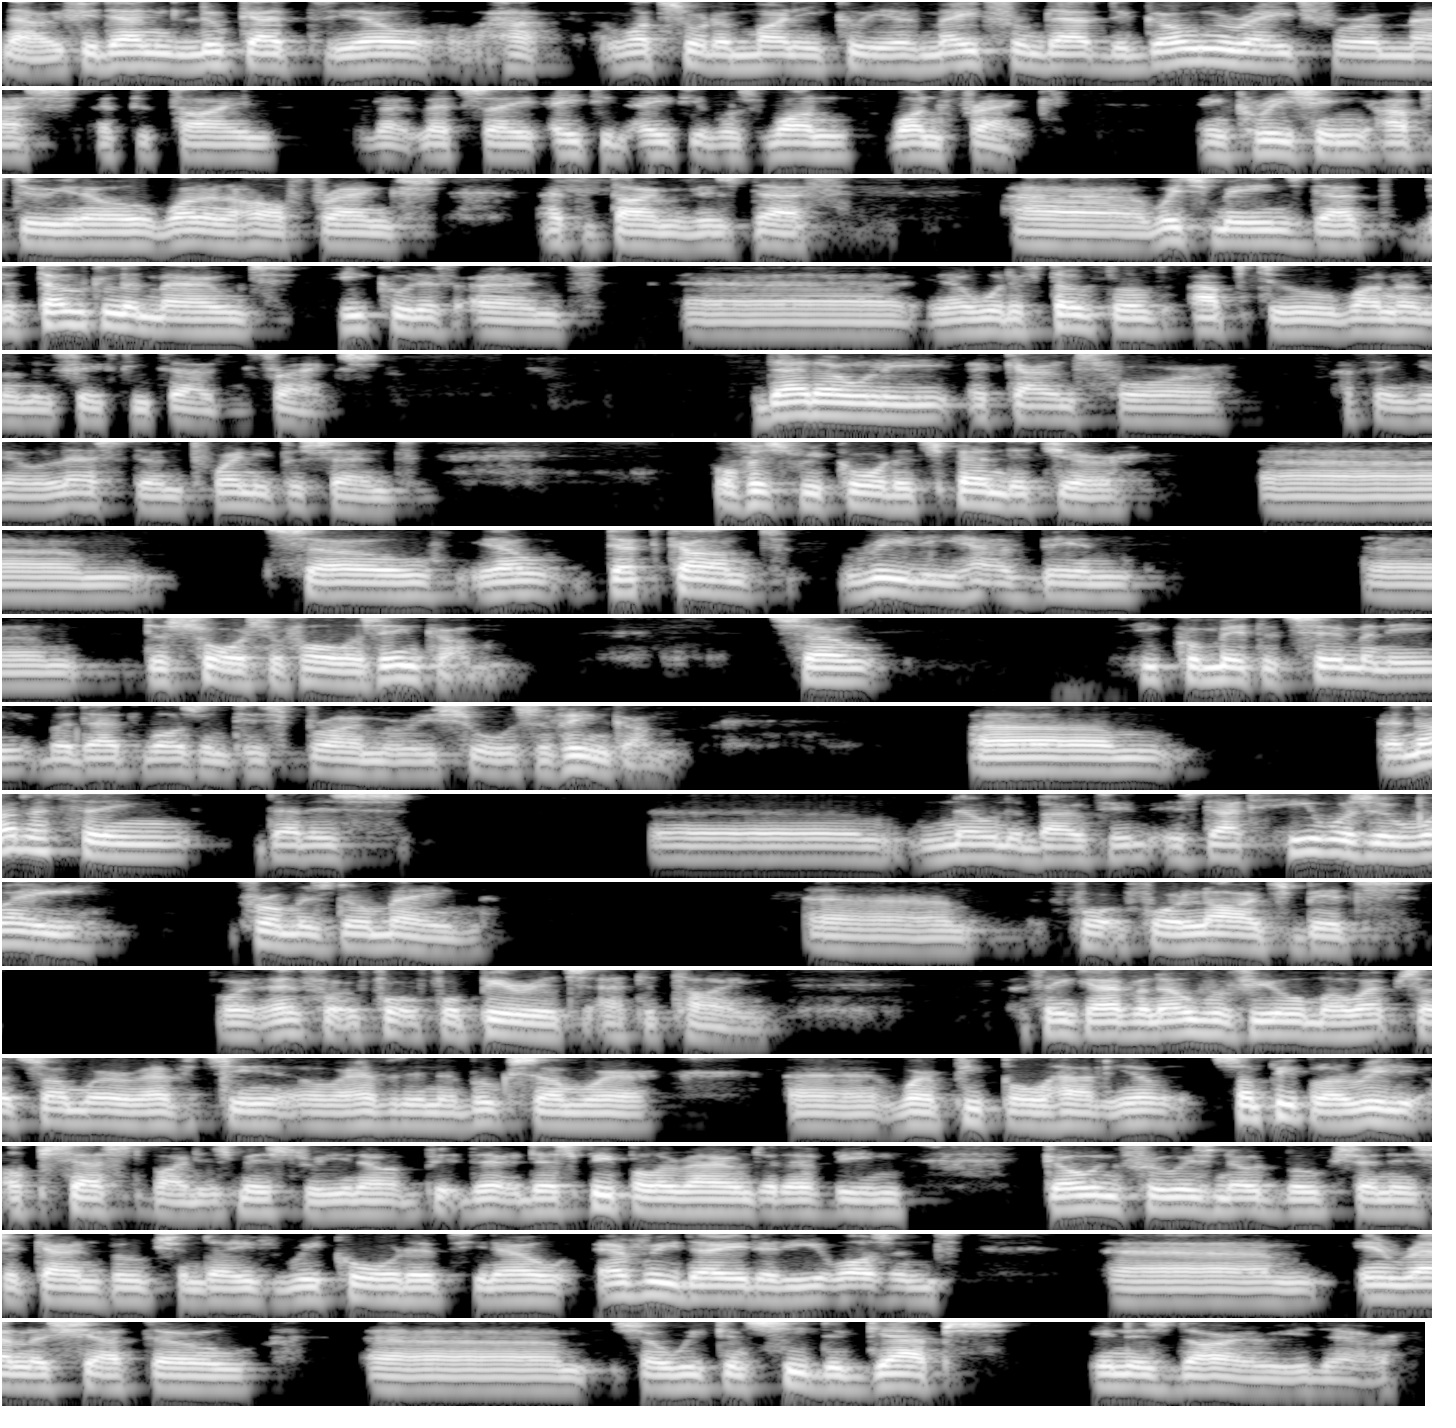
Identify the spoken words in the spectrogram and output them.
now, if you then look at you know how, what sort of money could he have made from that, the going rate for a mass at the time, let, us say 1880 was one one franc, increasing up to you know one and a half francs at the time of his death, uh, which means that the total amount he could have earned, you know, would have totaled up to 150,000 francs. That only accounts for, I think, you know, less than 20% of his recorded expenditure. Um, so, you know, that can't really have been um, the source of all his income. So he committed simony, but that wasn't his primary source of income. Um, another thing that is uh, known about him is that he was away from his domain um, for, for large bits or uh, for, for, for periods at the time. I think I have an overview on my website somewhere. I have it seen or have it in a book somewhere. Uh, where people have, you know, some people are really obsessed by this mystery. You know, there, there's people around that have been going through his notebooks and his account books, and they've recorded, you know, every day that he wasn't um, in Rennes Chateau, um, so we can see the gaps in his diary there.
